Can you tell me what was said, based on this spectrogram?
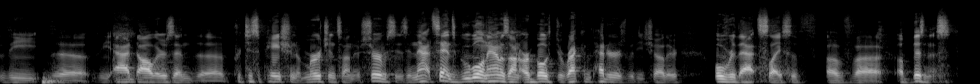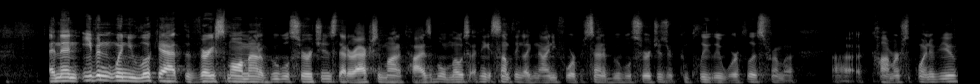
the, the, the ad dollars and the participation of merchants on their services. In that sense, Google and Amazon are both direct competitors with each other over that slice of, of, uh, of business. And then even when you look at the very small amount of Google searches that are actually monetizable, most, I think it's something like 94% of Google searches are completely worthless from a, uh, a commerce point of view.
